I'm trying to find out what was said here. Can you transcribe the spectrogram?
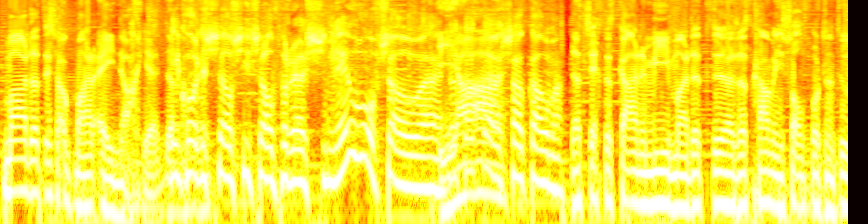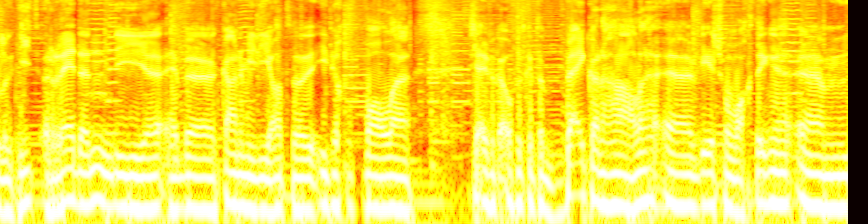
Maar dat is ook maar één nachtje. Dat- Ik hoorde zelfs iets over eh, sneeuw of zo. eh, dat Ja. dat eh, zou komen. Dat zegt het KNMI, maar dat, eh, dat gaan we in Zandvoort natuurlijk niet redden. Die eh, hebben, KNMI die had eh, in ieder geval... even kijken of ik het erbij kan halen. weersverwachtingen. Ehm,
